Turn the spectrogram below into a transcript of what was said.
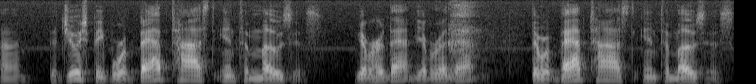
um, the Jewish people were baptized into Moses. You ever heard that? You ever read that? They were baptized into Moses.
